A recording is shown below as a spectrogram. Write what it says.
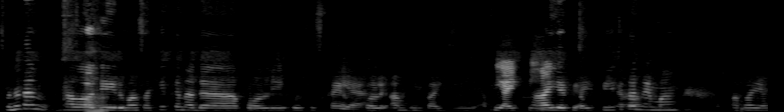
sebenarnya kan kalau uh. di rumah sakit kan ada poli khusus kayak yeah. poli ambun pagi VIP ah ya VIP itu kan emang apa ya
